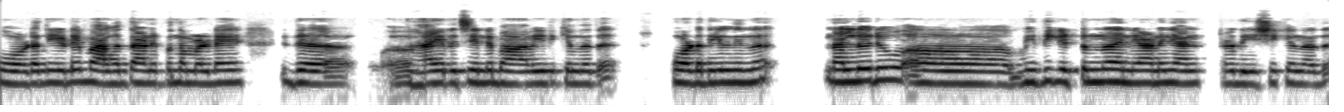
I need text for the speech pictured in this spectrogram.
കോടതിയുടെ ഭാഗത്താണ് ഇപ്പൊ നമ്മളുടെ ഇത് ഹൈറിച്ചിന്റെ ഭാവി ഇരിക്കുന്നത്. കോടതിയിൽ നിന്ന് നല്ലൊരു വിധി കിട്ടുന്നത് തന്നെയാണ് ഞാൻ പ്രതീക്ഷിക്കുന്നത്.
